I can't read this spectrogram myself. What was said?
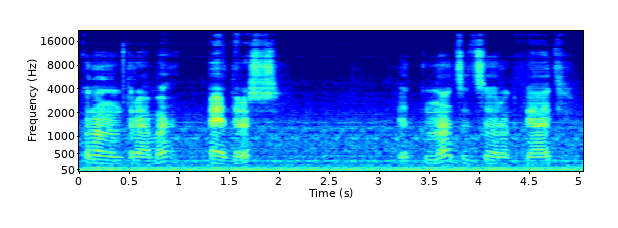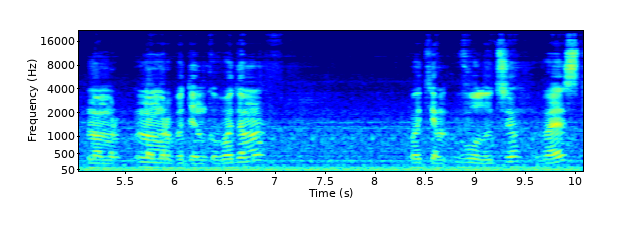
куди нам треба. Address 1545. Номер, номер будинку вводимо. Потім вулицю West.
